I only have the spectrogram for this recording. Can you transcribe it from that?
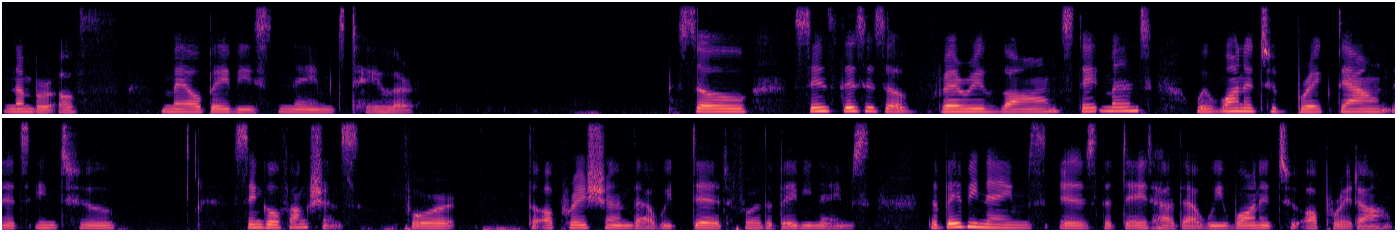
number of male babies named Taylor. So since this is a very long statement, we wanted to break down it into single functions for the operation that we did for the baby names. The baby names is the data that we wanted to operate on.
